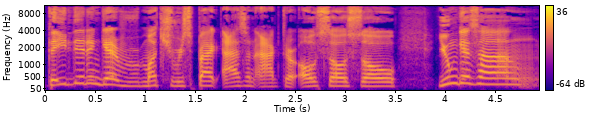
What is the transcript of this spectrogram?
they didn't get much respect as an actor also. So Yoon Sang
